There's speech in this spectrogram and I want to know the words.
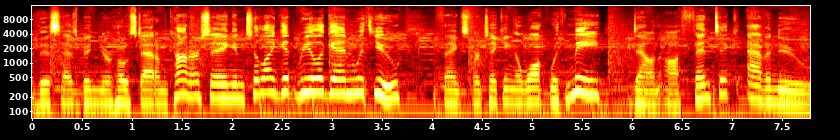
This has been your host, Adam Connor, saying until I get real again with you, thanks for taking a walk with me down Authentic Avenue.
